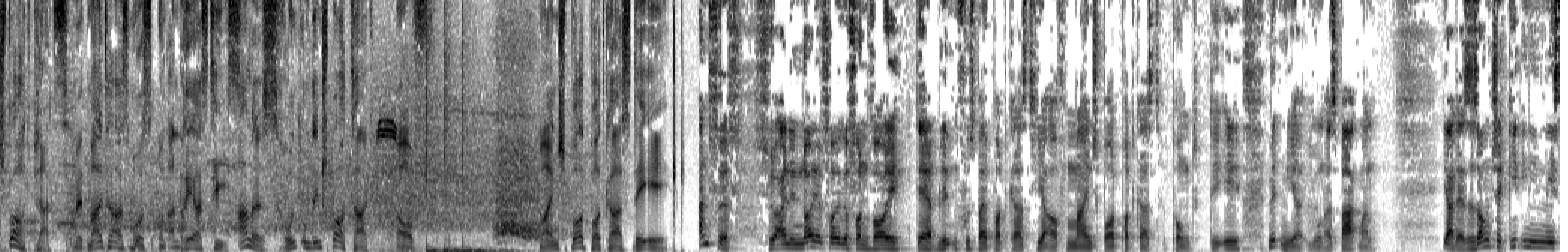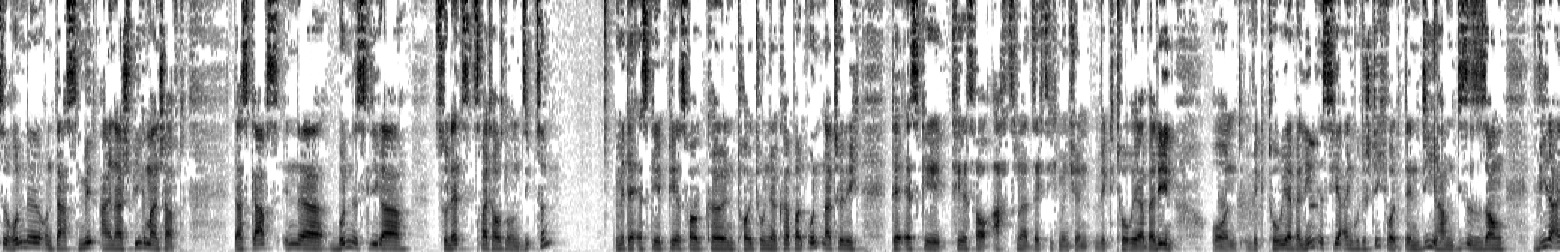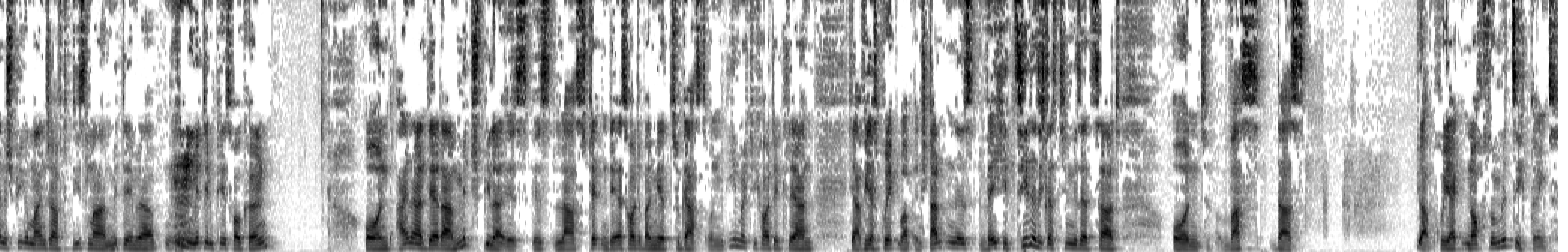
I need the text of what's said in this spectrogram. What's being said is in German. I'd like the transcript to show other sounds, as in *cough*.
Sportplatz mit Malta Asmus und Andreas Thies. Alles rund um den Sporttag auf meinsportpodcast.de. Anpfiff für eine neue Folge von Voy, der Blindenfußball-Podcast hier auf meinsportpodcast.de mit mir, Jonas Barkmann. Ja, der Saisoncheck geht in die nächste Runde und das mit einer Spielgemeinschaft. Das gab's in der Bundesliga zuletzt 2017 mit der SG PSV Köln Teutonia Köppern und natürlich der SG TSV 1860 München Victoria Berlin. Und Victoria Berlin ist hier ein gutes Stichwort, denn die haben diese Saison wieder eine Spielgemeinschaft, diesmal mit dem, *clears throat* mit dem PSV Köln. Und einer, der da Mitspieler ist, ist Lars Stetten. Der ist heute bei mir zu Gast. Und mit ihm möchte ich heute klären, ja, wie das Projekt überhaupt entstanden ist, welche Ziele sich das Team gesetzt hat und was das ja, Projekt noch so mit sich bringt.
